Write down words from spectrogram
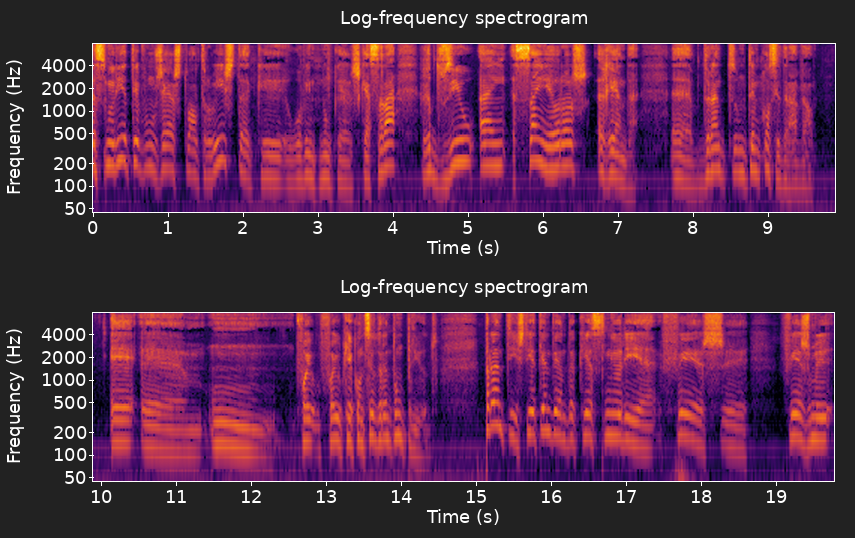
a senhoria teve um gesto altruísta que o ouvinte nunca esquecerá, reduziu em 100 euros a renda uh, durante um tempo considerável. É, uh, um, foi, foi o que aconteceu durante um período. Perante isto e atendendo a que a senhoria fez, uh, fez-me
